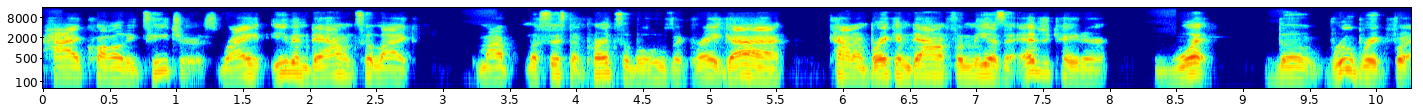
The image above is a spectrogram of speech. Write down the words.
high quality teachers, right? Even down to like my assistant principal, who's a great guy, kind of breaking down for me as an educator what the rubric for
